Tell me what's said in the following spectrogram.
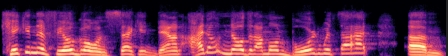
Kicking the field goal on second down, I don't know that I'm on board with that. Um,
